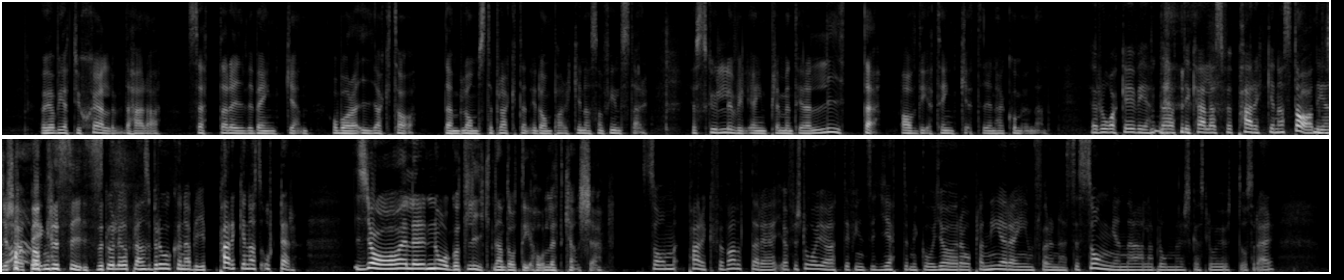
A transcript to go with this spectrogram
Och jag vet ju själv det här att sätta dig vid bänken och bara iaktta den blomsterprakten i de parkerna som finns där. Jag skulle vilja implementera lite av det tänket i den här kommunen. Jag råkar ju veta att det kallas för Parkernas stad i Enköping. Ja, precis. Skulle Upplandsbro kunna bli Parkernas orter? Ja, eller något liknande åt det hållet kanske. Som parkförvaltare, jag förstår ju att det finns jättemycket att göra och planera inför den här säsongen när alla blommor ska slå ut och sådär.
